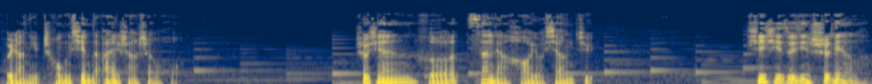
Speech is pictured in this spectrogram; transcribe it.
会让你重新的爱上生活。首先和三两好友相聚。西西最近失恋了，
